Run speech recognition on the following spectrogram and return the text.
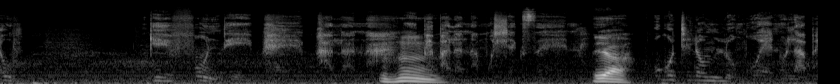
Ewu. Ngifunde iphepha lana, iphepha lana muhle kuseni. Yeah. Ukuthi lo mlungu wenu lapha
